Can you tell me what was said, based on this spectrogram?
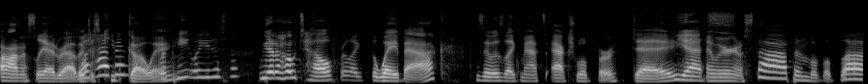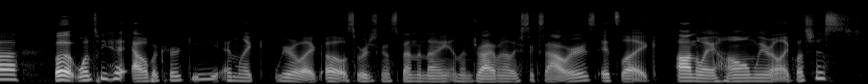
honestly, I'd rather What just keep going. Repeat what you just said. We had a hotel for like the way back because it was like Matt's actual birthday. Yes. And we were gonna stop and blah blah blah. But once we hit Albuquerque and like we were like, oh, so we're just gonna spend the night and then drive another six hours. It's like on the way home, we were like, let's just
